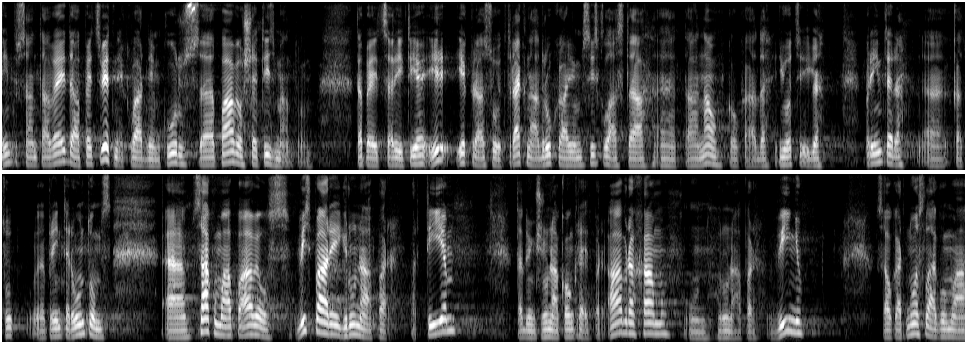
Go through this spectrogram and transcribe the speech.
interesantā veidā pēc vietnieku vārdiem, kurus Pāvils šeit izmanto. Tāpēc arī tie ir iekrāsoti treknā drukājums izklāstā. Tā nav kaut kāda jocīga printera, kāds printera untums. Sākumā Pāvils vispārīgi runā par, par tiem, tad viņš runā konkrēti par Ābrahamu un runā par viņu. Savukārt noslēgumā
